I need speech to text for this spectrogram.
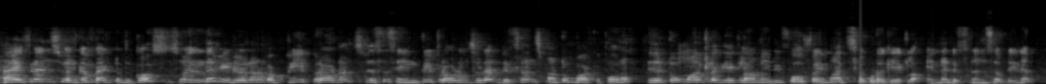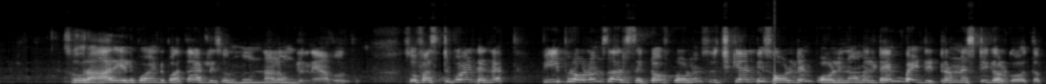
Hi friends welcome back to because so இந்த வீடியோவில் நம்ம பி ப்ராப்ளம்ஸ் வெர்சஸ் என்பி ப்ராப்ளம்ஸோட டிஃப்ரென்ஸ் மட்டும் பார்க்க போகிறோம் இது டூ மார்க்கில் கேட்கலாம் மேபி ஃபோர் ஃபைவ் மார்க்ஸில் கூட கேட்கலாம் என்ன டிஃப்ரென்ஸ் அப்படின்னு ஸோ ஒரு ஆறு ஏழு பாயிண்ட் பார்த்தா அட்லீஸ்ட் ஒரு மூணு நாளும் உங்களுக்கு ஞாபகம் இருக்கும் ஸோ ஃபஸ்ட் பாயிண்ட் என்ன P problems are set of problems which can be solve in polynomial time by deterministic algorithm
